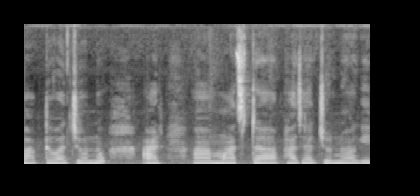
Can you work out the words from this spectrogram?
ভাপ দেওয়ার জন্য। আর মাছটা ভাজার জন্য আগে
